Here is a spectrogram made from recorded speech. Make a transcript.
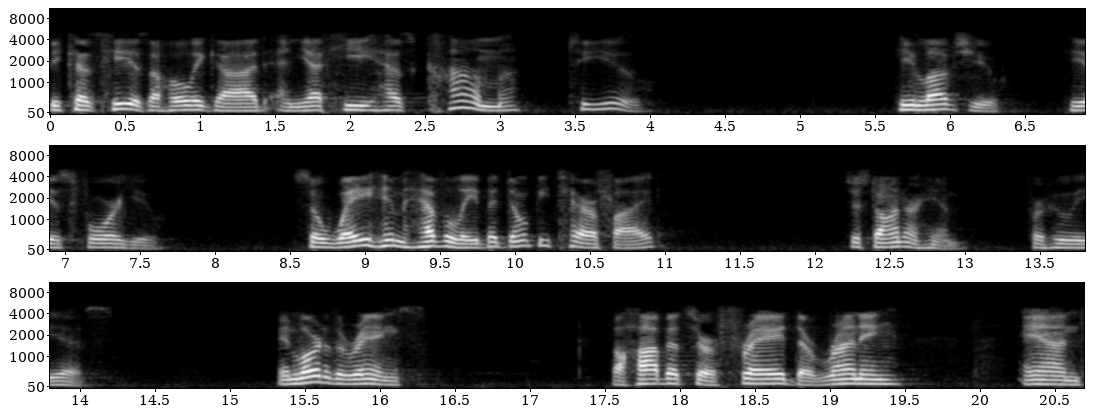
Because he is a holy God, and yet he has come to you. He loves you, he is for you. So weigh him heavily, but don't be terrified. Just honor him for who he is. In Lord of the Rings, the hobbits are afraid, they're running, and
